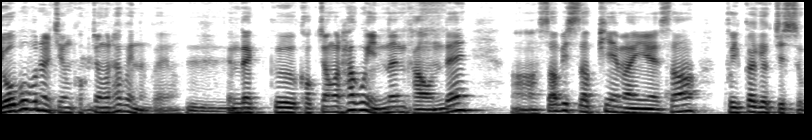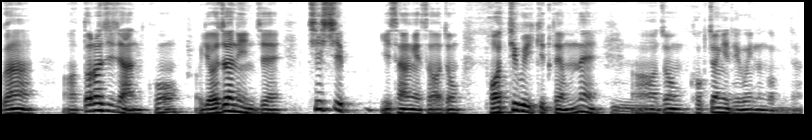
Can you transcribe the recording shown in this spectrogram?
요 부분을 지금 걱정을 하고 있는 거예요. 음. 근데 그 걱정을 하고 있는 가운데 어, 서비스 PMI에서 구입 가격 지수가 어, 떨어지지 않고 여전히 이제 70 이상에서 좀 버티고 있기 때문에 음. 어, 좀 걱정이 되고 있는 겁니다.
